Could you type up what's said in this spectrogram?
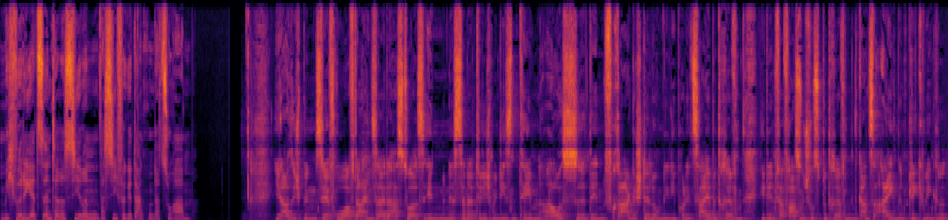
Mich würde jetzt interessieren, was Sie für Gedanken dazu haben. Ja, also ich bin sehr froh. Auf der einen Seite hast du als Innenminister natürlich mit diesen Themen aus äh, den Fragestellungen, die die Polizei betreffen, die den Verfassungsschutz betreffen, einen ganz eigenen Blickwinkel.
